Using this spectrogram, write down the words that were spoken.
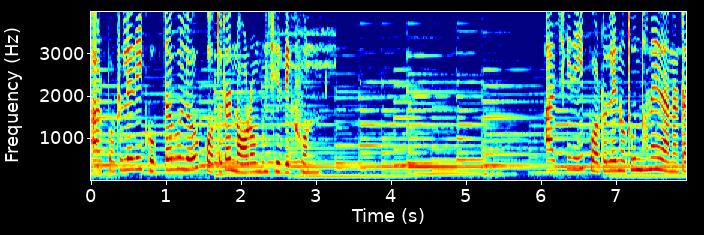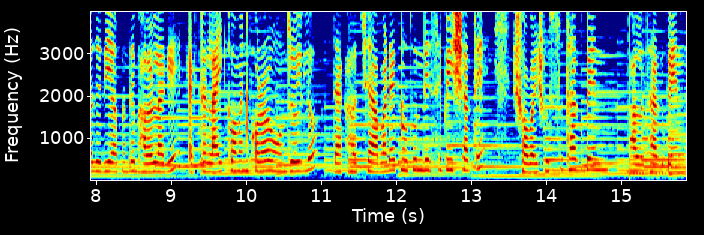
আর পটলের এই কোপ্তাগুলো কতটা নরম হয়েছে দেখুন। আজকের এই পটলে নতুন ধরনের রান্নাটা যদি আপনাদের ভালো লাগে, একটা লাইক কমেন্ট করার অনুরোধ রইল। দেখা হচ্ছে আবার এক নতুন রেসিপির সাথে। সবাই সুস্থ থাকবেন, ভালো থাকবেন।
